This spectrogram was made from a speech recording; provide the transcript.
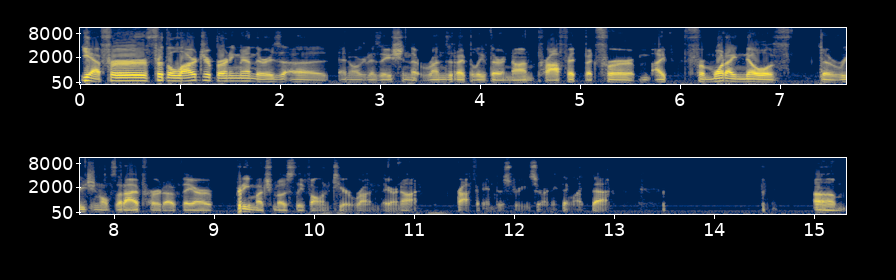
Yeah, for for the larger Burning Man, there is a an organization that runs it. I believe they're a nonprofit, but for I from what I know of the regionals that I've heard of, they are pretty much mostly volunteer run. They are not profit industries or anything like that. Um,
